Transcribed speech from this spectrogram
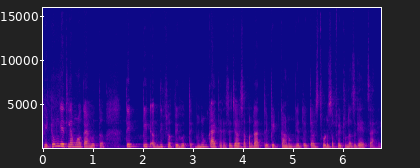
फेटून घेतल्यामुळं काय होतं ते पीठ अगदी फ्लपी होते म्हणून काय करायचं ज्यावेळेस आपण रात्री पीठ काढून घेतो त्यावेळेस थोडंसं फेटूनच घ्यायचं आहे.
